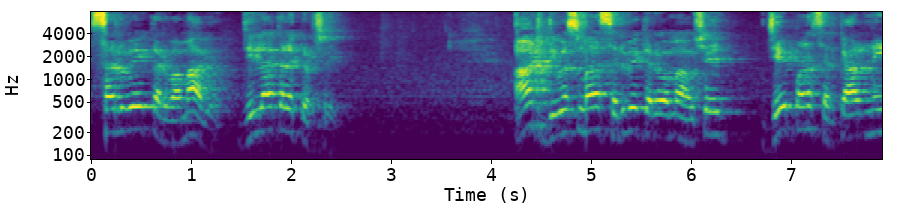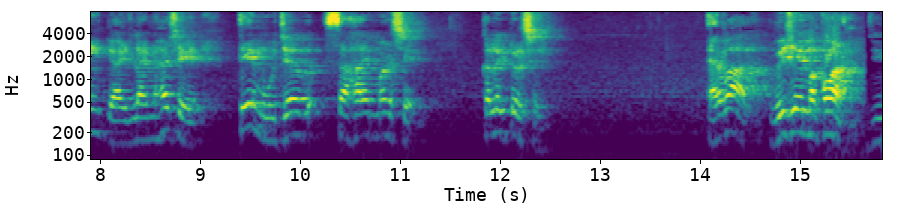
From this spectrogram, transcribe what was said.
સર્વે કરવામાં આવ્યો. જિલ્લા કલેક્ટર શ્રી. આઠ દિવસમાં સર્વે કરવામાં આવશે. જે પણ સરકારની ગાઈડલાઈન હશે તે મુજબ સહાય મળશે. કલેક્ટર શ્રી. અહેવાલ વિજય મકવાણા જે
